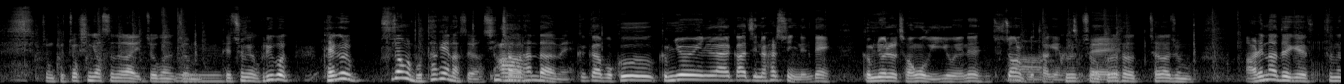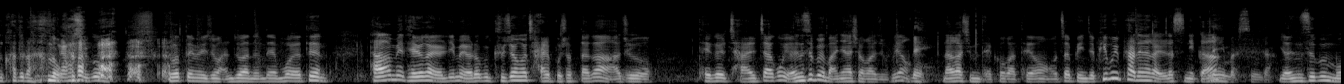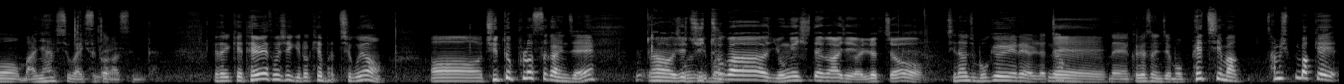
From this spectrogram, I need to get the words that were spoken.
좀 그쪽 신경 쓰느라 이쪽은 좀 음. 대충 해고 그리고 deck을 수정을 못하게 해놨어요. 신청을 아. 한 다음에. 그러니까 뭐 그 금요일 날까지는 할 수 있는데 금요일 정오 이후에는 수정을 아, 못 하게 그렇죠. 네. 그래서 제가 좀 arena deck에 쓰는 카드를 하나 넣어가지고 그것 때문에 좀 안 좋았는데 뭐 여튼 다음에 대회가 열리면 여러분 규정을 잘 보셨다가 아주 덱을 잘 짜고 연습을 많이 하셔가지고요 네. 나가시면 될 것 같아요. 어차피 이제 PVP 아레나가 열렸으니까 네, 맞습니다. 연습은 뭐 많이 할 수가 있을 것 네. 같습니다. 그래서 이렇게 대회 소식 이렇게 마치고요. 어, G2 플러스가 이제 아, 이제 오늘 G2가 용의 시대가 이제 열렸죠. 지난주 목요일에 열렸죠. 네. 네, 그래서 이제 뭐 패치 막 30분밖에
